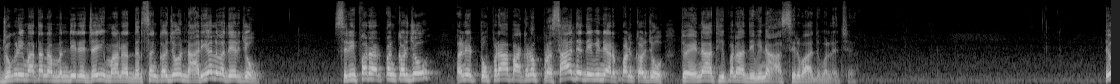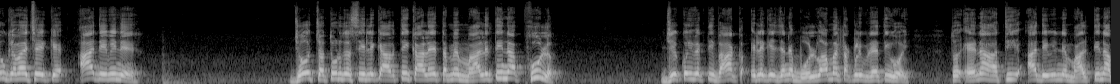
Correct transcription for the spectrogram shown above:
જોગણી માતાના મંદિરે જઈ માના દર્શન કરજો, નારિયેલ વધેરજો, શ્રીફળ અર્પણ કરજો અને ટોપરા પાકનો પ્રસાદ દેવીને અર્પણ કરજો, તો એનાથી પણ આ દેવીના આશીર્વાદ મળે છે. એવું કહેવાય છે કે આ દેવીને જો ચતુર્દશી એટલે કે આવતીકાલે તમે માલતીના ફૂલ જે કોઈ વ્યક્તિ વાક એટલે કે જેને બોલવામાં તકલીફ રહેતી હોય, તો એના હાથથી આ દેવીને માલતીના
